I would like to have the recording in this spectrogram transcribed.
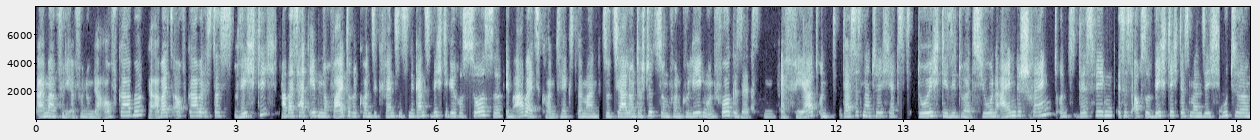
Einmal für die Erfüllung der Aufgabe, der Arbeitsaufgabe ist das wichtig, aber es hat eben noch weitere Konsequenzen. Es ist eine ganz wichtige Ressource im Arbeitskontext, wenn man soziale Unterstützung von Kollegen und Vorgesetzten erfährt. Und das ist natürlich jetzt durch die Situation eingeschränkt und deswegen ist es auch so wichtig, dass man sich gute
